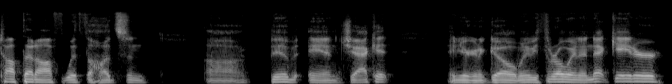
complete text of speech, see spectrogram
top that off with the Hudson uh, bib and jacket. And you're going to go maybe throw in a neck gaiter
